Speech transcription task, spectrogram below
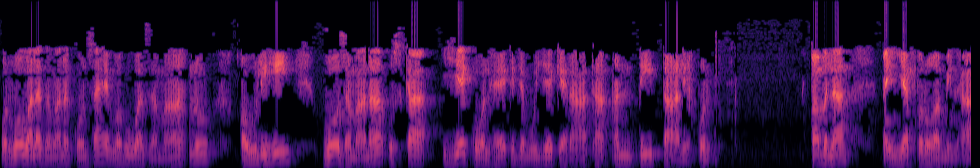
اور وہ والا زمانہ کون سا ہے؟ وہ ہوا زمان قولی ہی وہ زمانہ اس کا یہ کول ہے کہ جب وہ یہ کہہ رہا تھا، انتی تالقن قبل منہا۔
